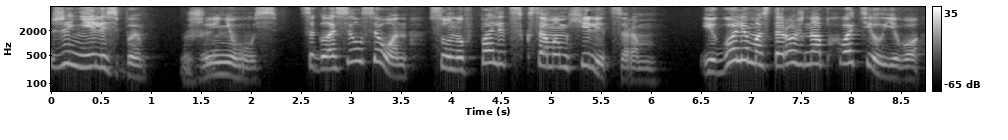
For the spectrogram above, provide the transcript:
Женились бы. Женюсь. Согласился он, сунув палец к самым хилицерам. И голем осторожно обхватил его,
